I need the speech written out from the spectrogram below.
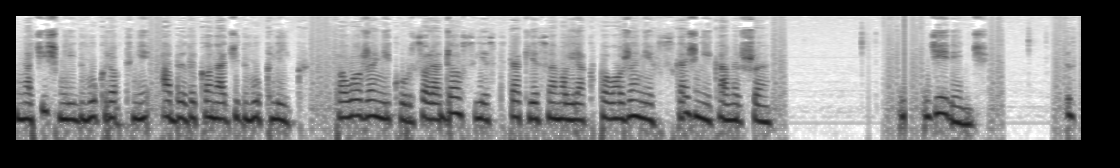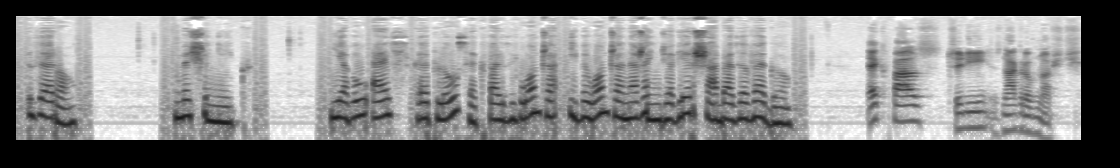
Naciśnij dwukrotnie, aby wykonać dwuklik. Położenie kursora JOS jest takie samo jak położenie wskaźnika myszy. 9. 0. Myślnik. JWSK plus Equals włącza i wyłącza narzędzia wiersza bazowego. Ekpals, czyli znak równości.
